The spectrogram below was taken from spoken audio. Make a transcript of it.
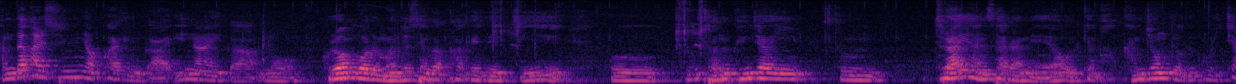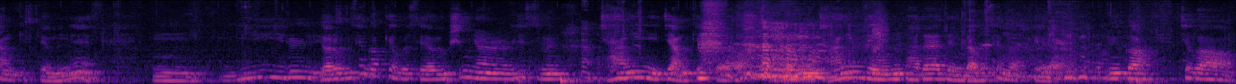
감당할 수 있는 역할인가 이 나이가 뭐 그런 거를 먼저 생각하게 되지. 어, 그리고 저는 굉장히 좀 드라이한 사람이에요. 이렇게 막 감정적이고 그렇지 않기 때문에 음, 이 일을 여러분 생각해 보세요. 60년을 했으면 장인이지 않겠어요? 장인 대우를 받아야 된다고 생각해요. 그러니까 제가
